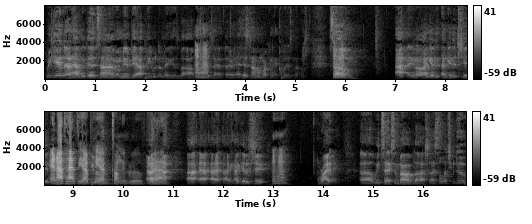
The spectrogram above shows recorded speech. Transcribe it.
we getting there having a good time. I'm in VIP with them niggas, blah blah. Uh-huh. This and third. At this time, I'm working at Quiznos. So Uh-huh. I, you know, I get a, I get a chick. And I've had VIP You know, Tongue and Groove. I, Yeah. I, I, I, I, get a chick. Mhm. Right. Uh, we texting blah blah blah. She's like, so what you do?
